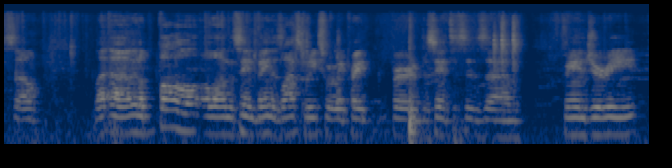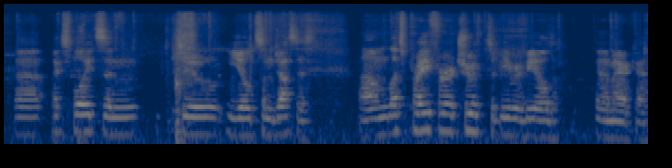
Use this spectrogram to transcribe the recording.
So, let- uh, it'll follow along the same vein as last week's, where we prayed for DeSantis's um, grand jury uh, exploits and to yield some justice. Um, let's pray for truth to be revealed in America.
